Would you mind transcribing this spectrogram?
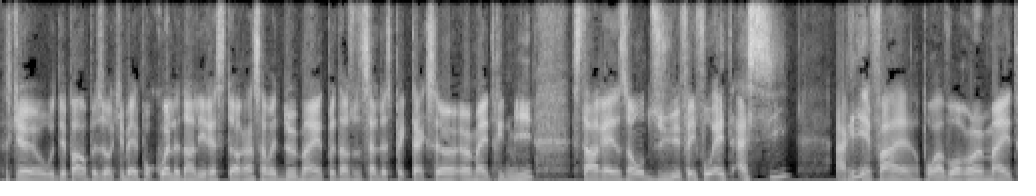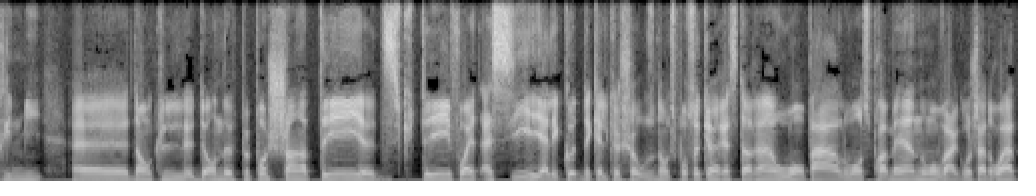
parce que au départ, on peut dire, OK, ben pourquoi là, dans les restaurants, ça va être 2 mètres, puis dans une salle de spectacle, c'est un, un mètre et demi? C'est en raison du fait, il faut être assis à rien faire pour avoir un mètre et demi. Euh, donc, on ne peut pas chanter, euh, discuter. Il faut être assis et à l'écoute de quelque chose. Donc, c'est pour ça qu'un restaurant où on parle, où on se promène, où on va à gauche, à droite,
